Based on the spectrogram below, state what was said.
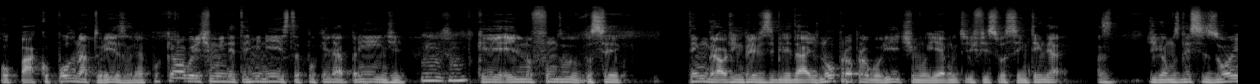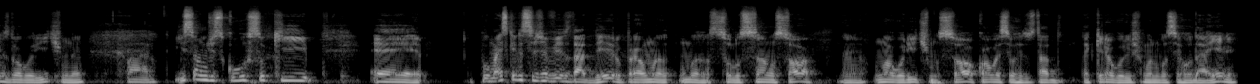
opaco por natureza, né? Porque é um algoritmo indeterminista, porque ele aprende, uhum. porque ele, no fundo, você tem um grau de imprevisibilidade no próprio algoritmo e é muito difícil você entender as, digamos, decisões do algoritmo, né? Claro. Isso é um discurso que, é, por mais que ele seja verdadeiro para uma, uma solução só, né, um algoritmo só, qual vai ser o resultado daquele algoritmo quando você rodar ele,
